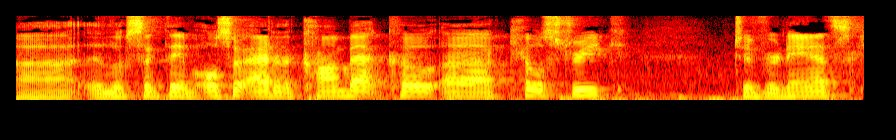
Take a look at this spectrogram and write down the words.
Uh, it looks like they've also added a combat co- uh, kill streak to Verdansk.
